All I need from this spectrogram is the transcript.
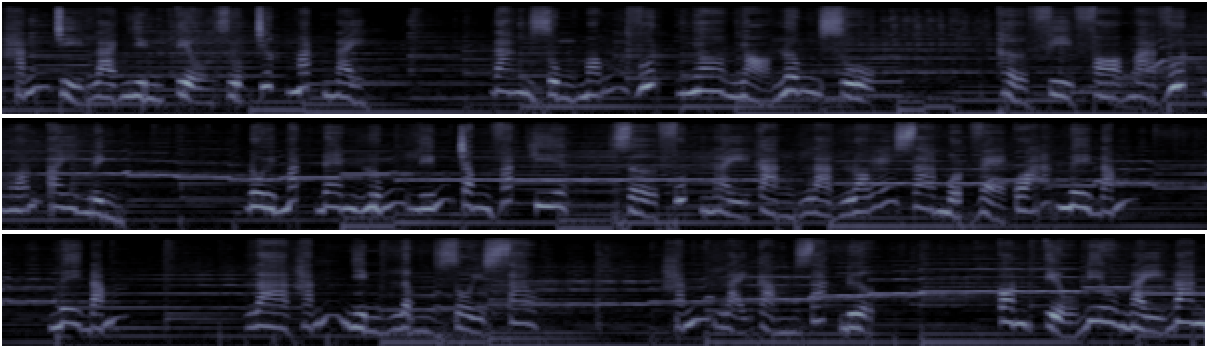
Hắn chỉ là nhìn tiểu dược trước mắt này, Đang dùng móng vuốt nho nhỏ lông xù, Thở phì phò mà vuốt ngón tay mình. Đôi mắt đen lúng liếng trong vắt kia, Giờ phút này càng là lóe ra một vẻ quá mê đắm. Mê đắm Là hắn nhìn lầm rồi sao? Hắn lại cảm giác được con tiểu điêu này đang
